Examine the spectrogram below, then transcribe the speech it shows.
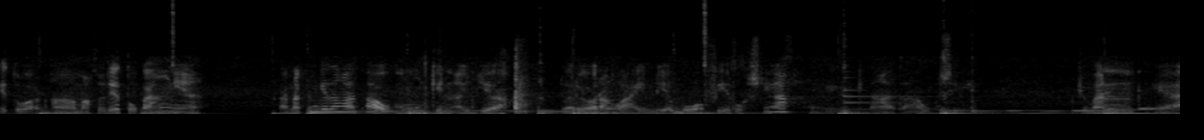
Itu uh, maksudnya tukangnya. Karena kan kita nggak tahu mungkin aja dari orang lain dia bawa virusnya kita nggak tahu sih. Cuman ya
